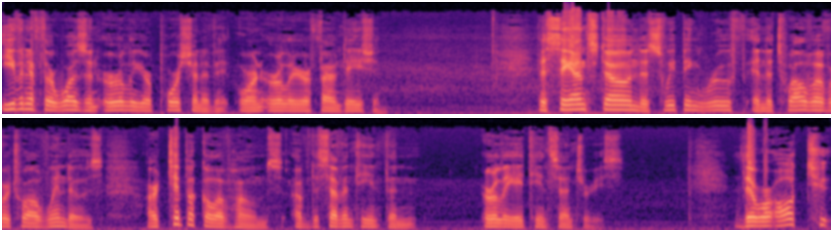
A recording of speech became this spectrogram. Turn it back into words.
even if there was an earlier portion of it or an earlier foundation. The sandstone, the sweeping roof, and the 12 over 12 windows are typical of homes of the 17th and early 18th centuries. There were, all two,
